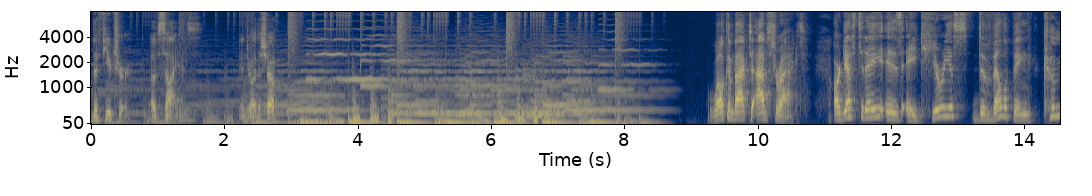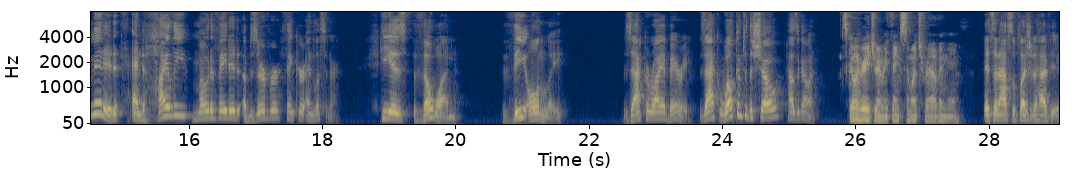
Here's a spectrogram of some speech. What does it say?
the future of science. Enjoy the show. Welcome back to Abstract. Our guest today is a curious, developing, committed, and highly motivated observer, thinker, and listener. He is the one, the only, Zachariah Berry. Zach, welcome to the show. How's it going? It's going great, Jeremy. Thanks so much for having me. It's an absolute pleasure to have you.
